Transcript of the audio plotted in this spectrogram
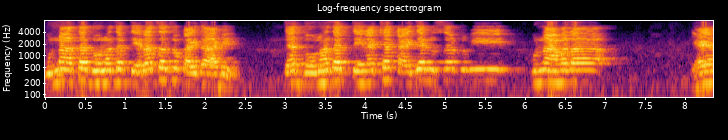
पुन्हा आता दोन हजार तेराचा जो कायदा आहे त्या दोन हजार तेराच्या कायद्यानुसार तुम्ही पुन्हा आम्हाला ह्या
